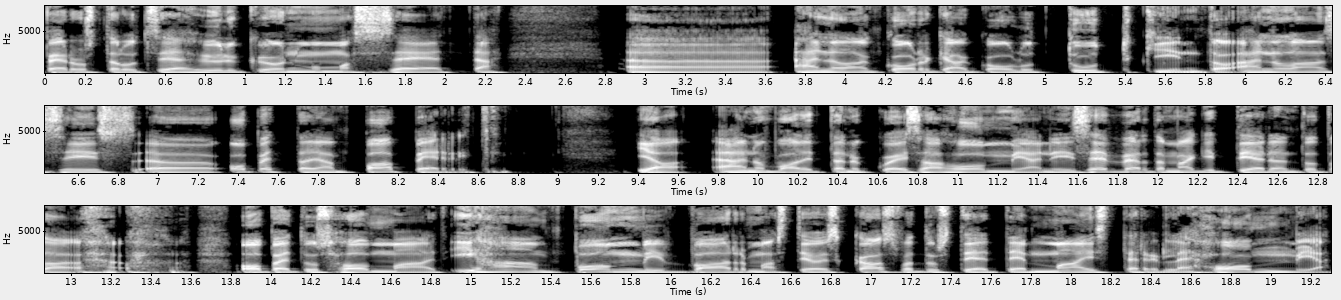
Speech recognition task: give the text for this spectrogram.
perustelut siihen hylkyyn on muun muassa se, että Ää, hänellä on korkeakoulututkinto. Hänellä on siis ää, opettajan paperit. Ja hän on valittanut, kun ei saa hommia, niin sen verran mäkin tiedän tota opetushommaa, että ihan pommi varmasti olisi kasvatustieteen maisterille hommia.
